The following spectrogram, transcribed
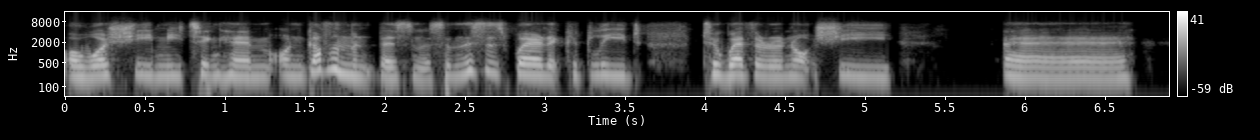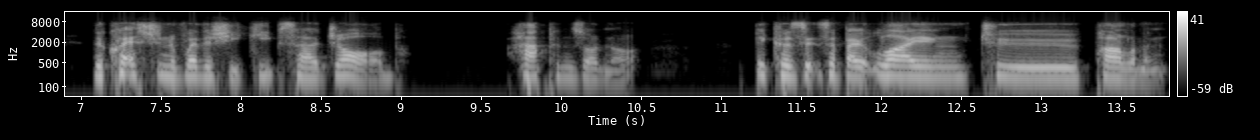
or was she meeting him on government business? And this is where it could lead to whether or not she, uh, the question of whether she keeps her job happens or not, because it's about lying to Parliament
